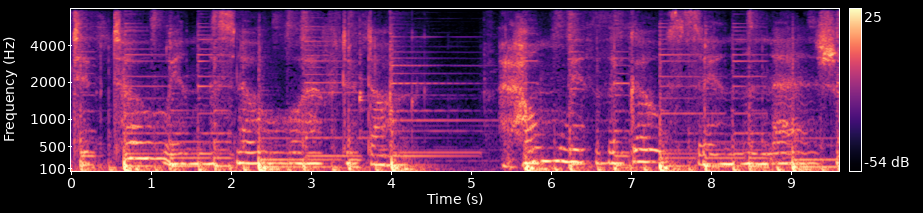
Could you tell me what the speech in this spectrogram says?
tiptoe in the snow after dark. At home with the ghosts in the national.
